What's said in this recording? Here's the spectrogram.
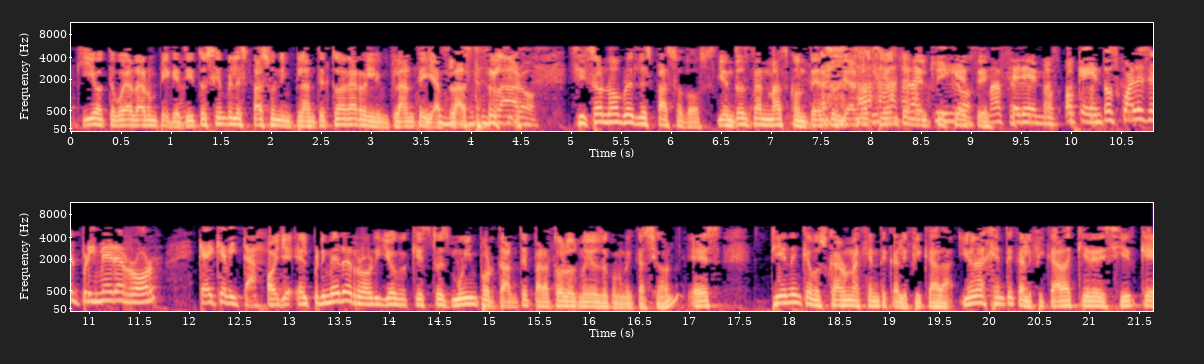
aquí o te voy a dar un piquetito, siempre les paso un implante, tú agarra el implante y aplastas. claro. Si son hombres les paso dos y entonces están más contentos, ya no sienten el piquete. más serenos. Ok, entonces, ¿cuál es el primer error que hay que evitar? Oye, el primer error, y yo creo que esto es muy importante para todos los medios de comunicación, es tienen que buscar una gente calificada. Y una gente calificada quiere decir que,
